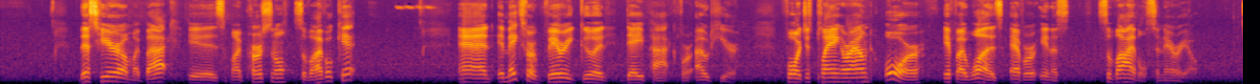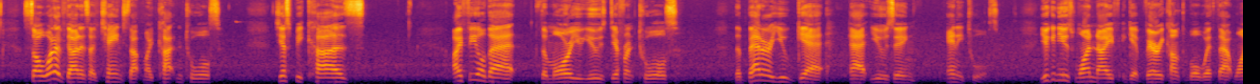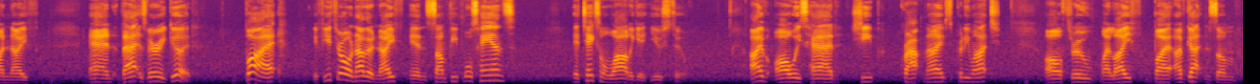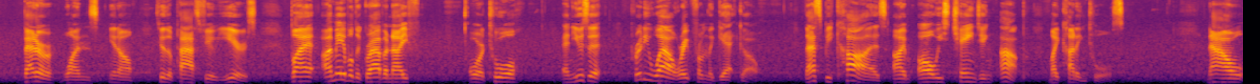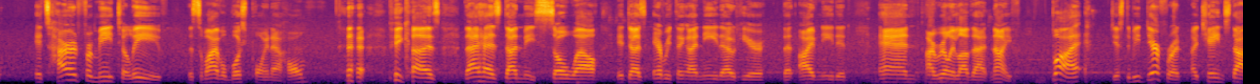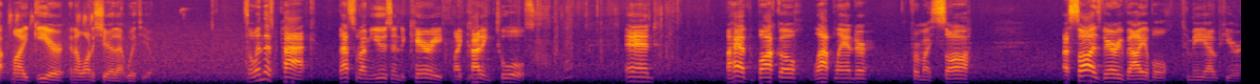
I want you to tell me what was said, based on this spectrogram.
This here on my back is my personal survival kit and it makes for a very good day pack for out here for just playing around or if I was ever in a survival scenario. So what I've done is I've changed up my cutting tools just because I feel that the more you use different tools the better you get at using any tools. You can use one knife and get very comfortable with that one knife. And that is very good. But if you throw another knife in some people's hands, it takes them a while to get used to. I've always had cheap crap knives pretty much all through my life. But I've gotten some better ones, you know, through the past few years. But I'm able to grab a knife or a tool and use it pretty well right from the get-go. That's because I'm always changing up my cutting tools. Now, it's hard for me to leave the survival bush point at home because that has done me so well. It does everything I need out here that I've needed and I really love that knife. But just to be different, I changed up my gear and I want to share that with you. So in this pack, that's what I'm using to carry my cutting tools. And I have the Bahco Laplander for my saw. A saw is very valuable to me out here.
